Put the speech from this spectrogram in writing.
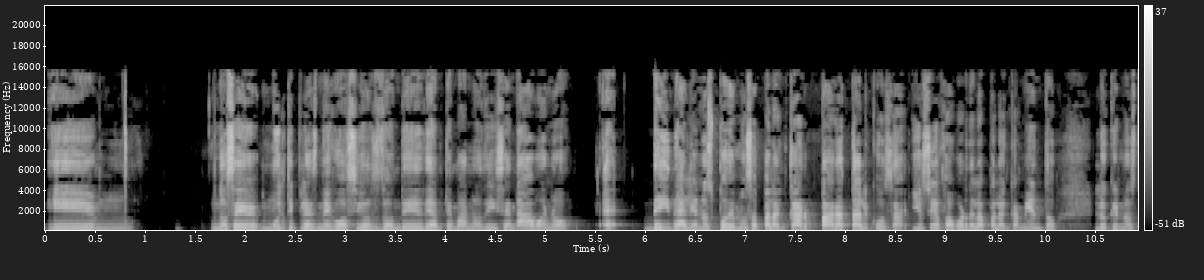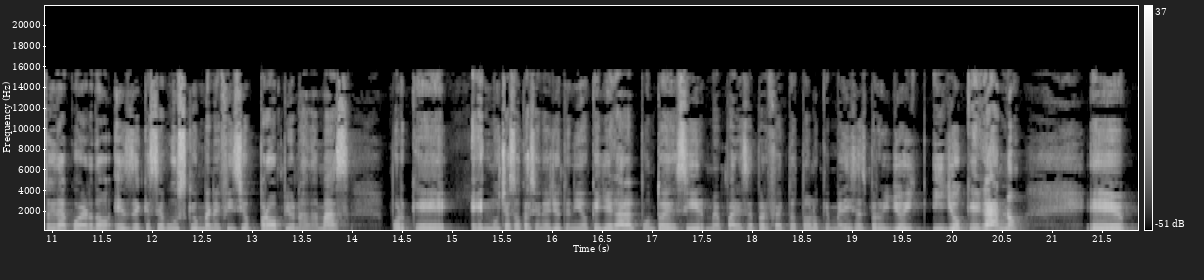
Em, no sé, múltiples negocios donde de antemano dicen, ah, bueno, eh, de Idalia nos podemos apalancar para tal cosa. Yo estoy a favor del apalancamiento. Lo que no estoy de acuerdo es de que se busque un beneficio propio nada más, porque en muchas ocasiones yo he tenido que llegar al punto de decir, me parece perfecto todo lo que me dices, pero yo y, yo qué gano. Eh,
